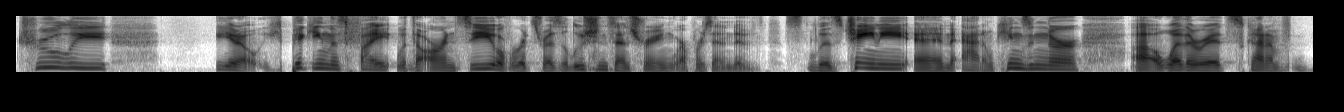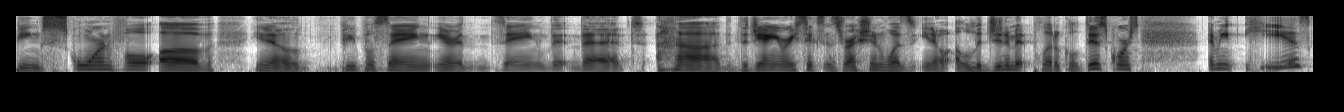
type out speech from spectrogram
truly you know, picking this fight with the RNC over its resolution censuring Representative Liz Cheney and Adam Kinzinger, uh, whether it's kind of being scornful of, you know, people saying, you know, saying that, that uh, the January 6th insurrection was, you know, a legitimate political discourse. I mean, he is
